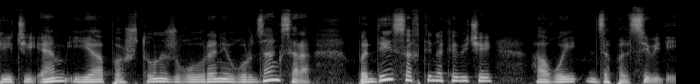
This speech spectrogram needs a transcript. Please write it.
پی ټی ایم یا پښتون ژغورنې غورځنګ سره په دې سختي نه کوي چې هغوی ځپل سوي دي.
